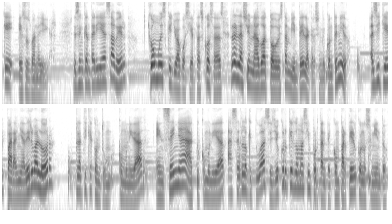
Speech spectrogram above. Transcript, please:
que esos van a llegar. Les encantaría saber cómo es que yo hago ciertas cosas relacionado a todo este ambiente de la creación de contenido. Así que para añadir valor, platica con tu comunidad, enseña a tu comunidad a hacer lo que tú haces. Yo creo que es lo más importante, compartir el conocimiento.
